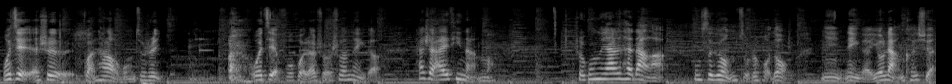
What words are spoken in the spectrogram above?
我姐姐是管她老公，就是、嗯我姐夫回来说说那个他是 IT 男嘛，说工作压力太大了，公司给我们组织活动，你那个有两个可选，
